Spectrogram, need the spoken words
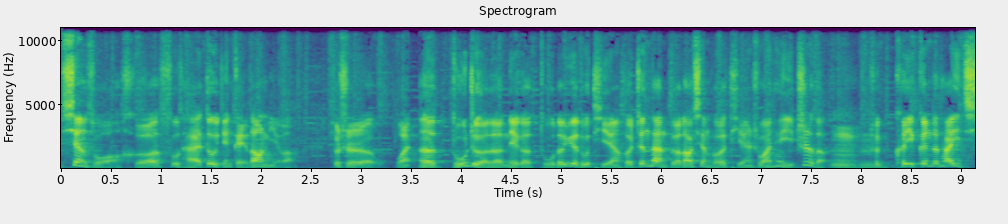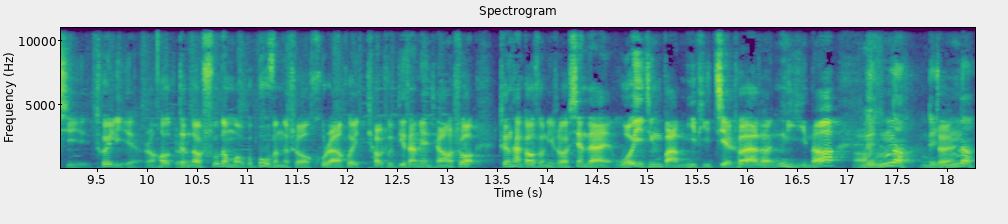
线索和素材都已经给到你了。就是完呃，读者的那个读的阅读体验和侦探得到线索的体验是完全一致的，嗯，是可以跟着他一起推理，然后等到书的某个部分的时候，忽然会跳出第三面墙，说侦探告诉你说，现在我已经把谜题解出来了，你呢？啊零呢？您呢？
